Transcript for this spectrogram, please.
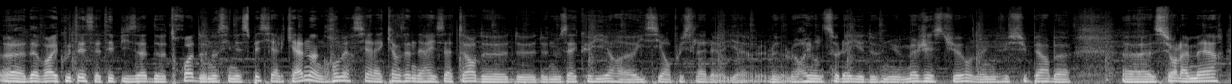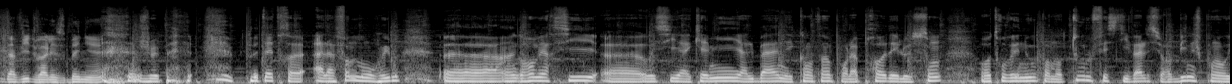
euh, d'avoir écouté cet épisode 3 de nos ciné spécial Cannes. Un grand merci à la quinzaine des réalisateurs de, de- de nous accueillir euh, ici. En plus, là, le, rayon de soleil est devenu majestueux. On a une vue superbe euh, sur la mer. David va aller se baigner. Je vais pe- peut-être à la fin de mon rhume. Euh, un grand merci euh, aussi à Camille, Alban et Quentin pour la prod et le son. Retrouvez-nous pendant tout le festival sur binge.audio,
